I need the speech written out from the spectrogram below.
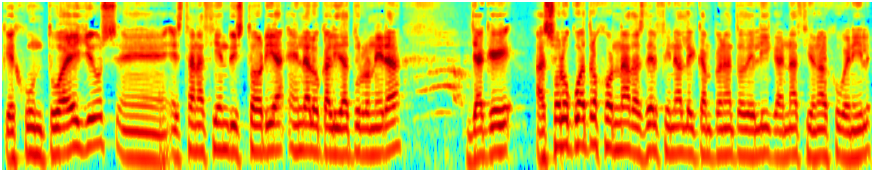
que junto a ellos están haciendo historia en la localidad turronera ya que a solo cuatro jornadas del final del Campeonato de Liga Nacional Juvenil,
